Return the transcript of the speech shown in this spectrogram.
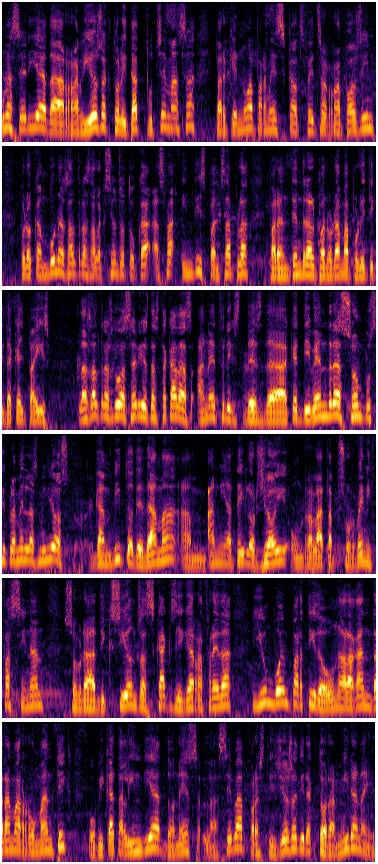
Una sèrie de rabiosa actualitat, potser massa, perquè no ha permès que els fets es reposin, però que amb unes altres eleccions a tocar es fa indispensable per entendre el panorama polític d'aquell país. Les altres dues sèries destacades a Netflix des d'aquest divendres són possiblement les millors. Gambito de Dama, amb Anya Taylor-Joy, un relat absorbent i fascinant sobre addiccions, escacs i guerra freda, i Un buen partido, un elegant drama romàntic ubicat a l'Índia, d'on és la seva prestigiosa directora, Mira Nair.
